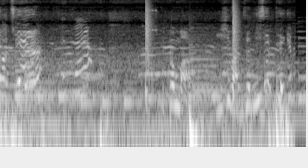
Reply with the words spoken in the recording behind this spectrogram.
설마 봤지? 잠깐만 20 안 세? 20 되게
